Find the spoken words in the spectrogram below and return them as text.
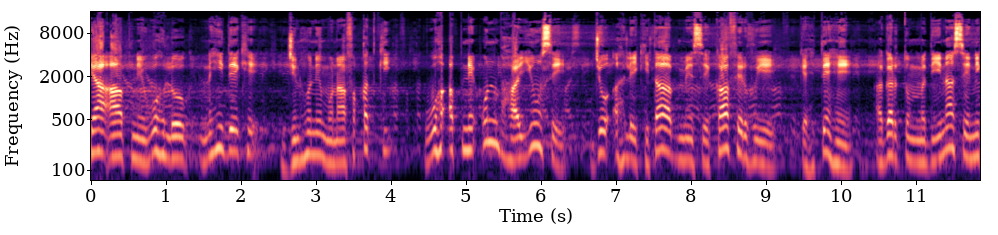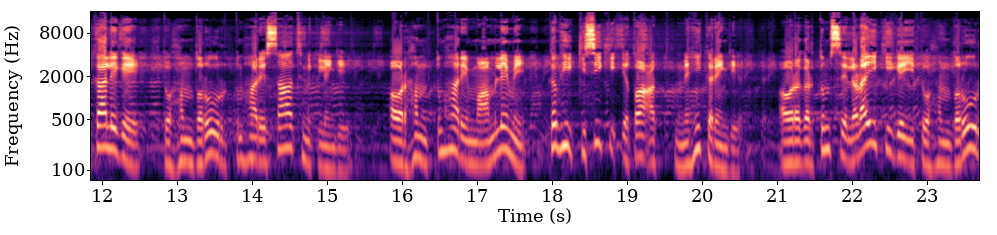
کیا آپ نے وہ لوگ نہیں دیکھے جنہوں نے منافقت کی؟ وہ اپنے ان بھائیوں سے جو اہل کتاب میں سے کافر ہوئے کہتے ہیں، اگر تم مدینہ سے نکالے گئے تو ہم ضرور تمہارے ساتھ نکلیں گے اور ہم تمہارے معاملے میں کبھی کسی کی اطاعت نہیں کریں گے۔ اور اگر تم سے لڑائی کی گئی تو ہم ضرور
